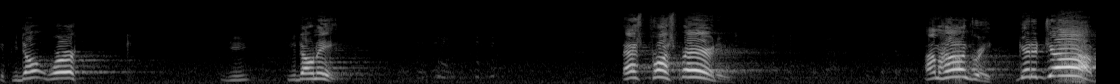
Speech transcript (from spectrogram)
if you don't work, you, you don't eat. That's prosperity. I'm hungry. Get a job.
